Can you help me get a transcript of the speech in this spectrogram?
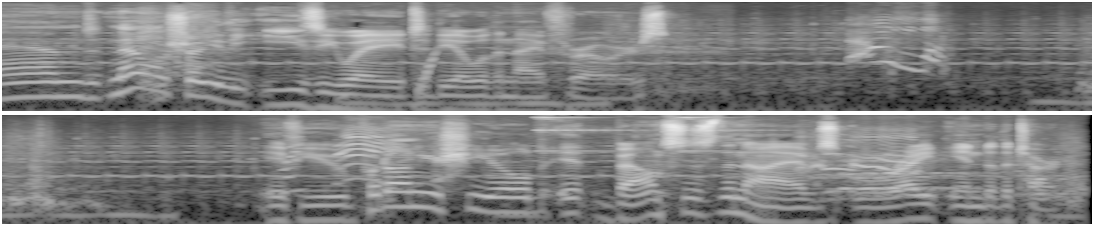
And now we'll show you the easy way to deal with the knife throwers. If you put on your shield, it bounces the knives right into the target.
